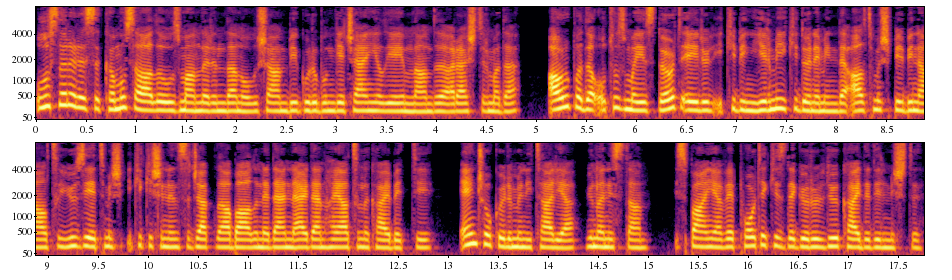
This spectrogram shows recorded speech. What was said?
Uluslararası kamu sağlığı uzmanlarından oluşan bir grubun geçen yıl yayımlandığı araştırmada, Avrupa'da 30 Mayıs 4 Eylül 2022 döneminde 61.672 kişinin sıcaklığa bağlı nedenlerden hayatını kaybettiği, en çok ölümün İtalya, Yunanistan, İspanya ve Portekiz'de görüldüğü kaydedilmişti.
